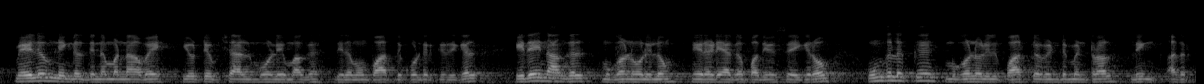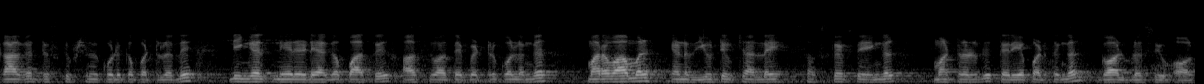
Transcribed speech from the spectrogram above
மேலும் நீங்கள் தினமன்னாவை யூடியூப் சேனல் மூலியமாக தினமும் பார்த்து கொண்டிருக்கிறீர்கள். இதை நாங்கள் முகநூலிலும் நேரடியாக பதிவு செய்கிறோம். உங்களுக்கு முகநூலில் பார்க்க வேண்டுமென்றால் லிங்க் அதற்காக டிஸ்கிரிப்ஷனில் கொடுக்கப்பட்டுள்ளது. நீங்கள் நேரடியாக பார்த்து ஆசீர்வாதத்தை பெற்றுக்கொள்ளுங்கள் மறவாமல் எனது யூடியூப் சேனலை சப்ஸ்கிரைப் செய்யுங்கள். மற்றவர்களுக்கு தெரியப்படுத்துங்கள். God bless you all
